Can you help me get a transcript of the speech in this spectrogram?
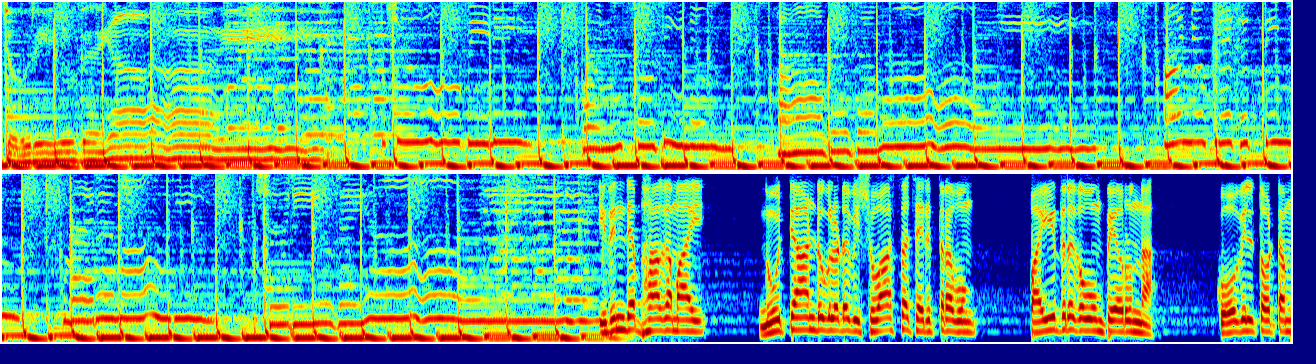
ചൊരിയുകയായി ഇതിന്റെ ഭാഗമായി നൂറ്റാണ്ടുകളുടെ വിശ്വാസ ചരിത്രവും പൈതൃകവും പേറുന്ന കോവിൽത്തോട്ടം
